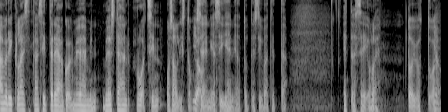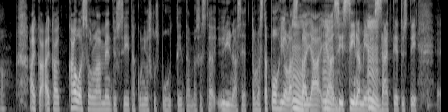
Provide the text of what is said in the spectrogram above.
Amerikkalaisethan sitten reagoi myöhemmin myös tähän Ruotsin osallistumiseen Joo. ja siihen ja totesivat, että, että se ei ole toivottua. Joo aika, aika kauas ollaan menty siitä, kun joskus puhuttiin tämmöisestä ydinaseettomasta Pohjolasta mm, ja, mm, ja siis siinä mielessä, mm. että tietysti eh,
